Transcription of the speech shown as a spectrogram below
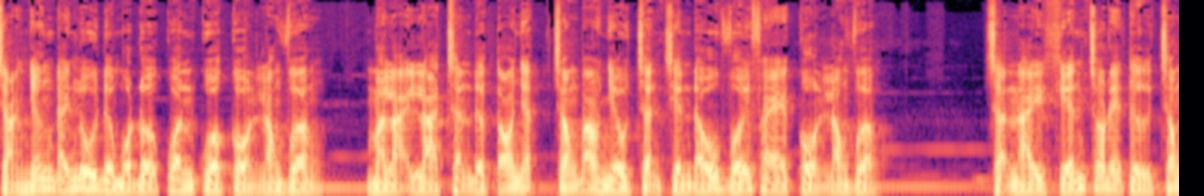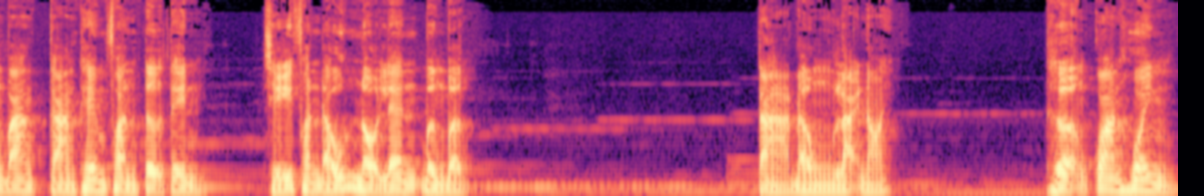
Chẳng những đánh lui được một đội quân của Cổn Long Vương, Mà lại là trận được to nhất trong bao nhiêu trận chiến đấu với phe Cổn Long Vương. Trận này khiến cho đệ tử trong bang càng thêm phần tự tin Chí phấn đấu nổi lên bừng bừng. Tả Đồng lại nói, Thượng quan huynh,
